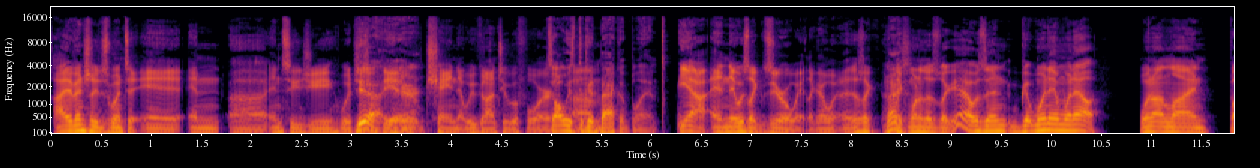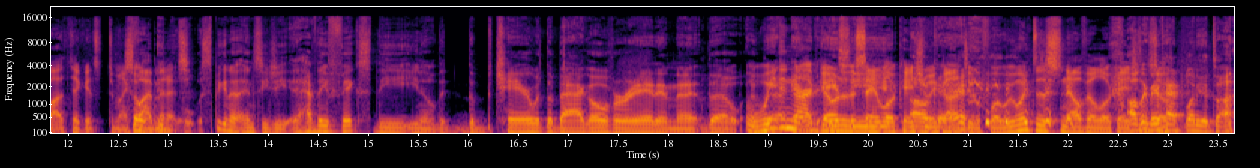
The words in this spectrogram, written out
I eventually just went to in, in uh, NCG, which is Yeah, a theater yeah. chain that we've gone to before. it's always the good Um, backup plan. Yeah, and it was like zero wait. Like I went, it was like Nice. like one of those like yeah, I was in, went in, went out, went online, bought tickets to like so five minutes. Speaking of NCG, have they fixed the you know the the chair with the bag over it and the the we the did not go to the same location we've gone to before. We went to the Snellville location. I was like, they've so- had plenty of time.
